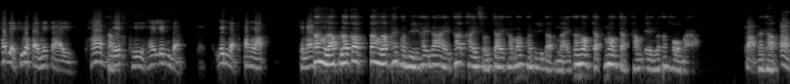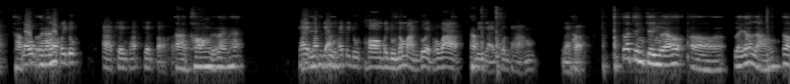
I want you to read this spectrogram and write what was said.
ภาพใหญ่คิดว่าไปไม่ไกล ภาพครับเล็กคือให้เล่นแบบเล่นแบบตั้งรับใช่ไหมตั้งรับแล้วก็ตั้งรับให้พอดีให้ได้ ถ้าใครสนใจคำว่าพอดีแบบไหนก็นอกจากนอกจากทำเองแล้วก็โทรมาเอาครับนะครับอะครับเราเพราะฉะนั้นเราไปดูอ่าเชิญครับเชิญต่อครับอ่าทองหรืออะไรไหมฮะใช่ครับที่อยากพูดให้ไปดูทองไปดูน้ำมันด้วย เพราะว่าครับมีหลายคนถามนะครับ ก็จริงๆแล้วเอ่อระยะหลังก็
